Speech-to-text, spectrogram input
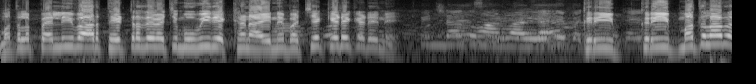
ਮਤਲਬ ਪਹਿਲੀ ਵਾਰ ਥੀਏਟਰ ਦੇ ਵਿੱਚ ਮੂਵੀ ਦੇਖਣ ਆਏ ਨੇ ਬੱਚੇ ਕਿਹੜੇ ਕਿਹੜੇ ਨੇ? ਕਰੀਬ ਕਰੀਬ ਮਤਲਬ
